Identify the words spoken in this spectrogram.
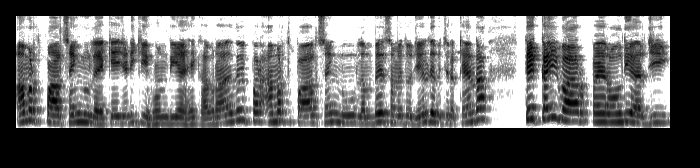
ਅਮਰਤਪਾਲ ਸਿੰਘ ਨੂੰ ਲੈ ਕੇ ਜਿਹੜੀ ਕਿ ਹੁਣ ਦੀਆਂ ਇਹ ਖਬਰਾਂ ਇਹਦੇ ਪਰ ਅਮਰਤਪਾਲ ਸਿੰਘ ਨੂੰ ਲੰਬੇ ਸਮੇਂ ਤੋਂ ਜੇਲ੍ਹ ਦੇ ਵਿੱਚ ਰੱਖਿਆ ਜਾਂਦਾ ਤੇ ਕਈ ਵਾਰ ਪੈਰੋਲ ਦੀ ਅਰਜੀ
